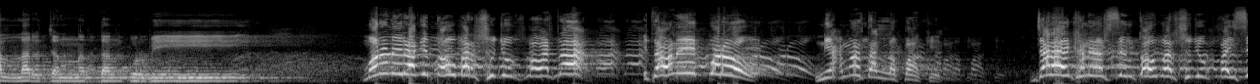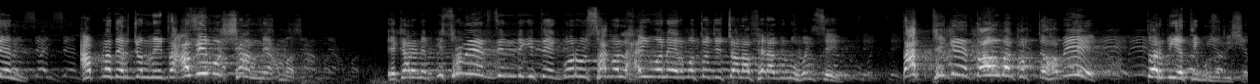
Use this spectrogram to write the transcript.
আল্লাহর জান্নাত দান করবে। মরণের আগে তওবার সুযোগ পাওয়াটা এটা অনেক বড় নিয়ামত আল্লাহ পাকের। যারা এখানে আসছেন, তওবার সুযোগ পাইছেন, আপনাদের জন্য এটা আজিম শান নিয়ামত। এ কারণে পিছনের জিন্দগিতে গরু, ছাগল, হাইওয়ানের মতো যে চলাফেরাগুলো হয়েছে তার থেকে তওবা করতে হবে, তরবিয়তি মজলিসে।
